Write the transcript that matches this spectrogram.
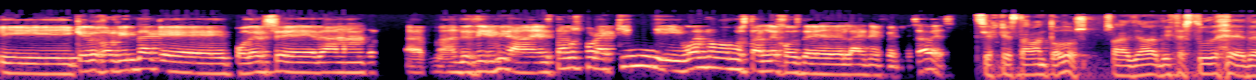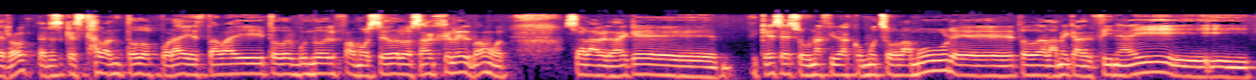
y qué mejor guinda que poderse dar a decir, mira, estamos por aquí y igual no vamos tan lejos de la NFL, ¿sabes? Si es que estaban todos, o sea, ya dices tú de, de, rock, pero es que estaban todos por ahí, estaba ahí todo el mundo del famoseo de Los Ángeles, vamos. O sea, la verdad que, que es eso, una ciudad con mucho glamour, eh, toda la meca del cine ahí y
